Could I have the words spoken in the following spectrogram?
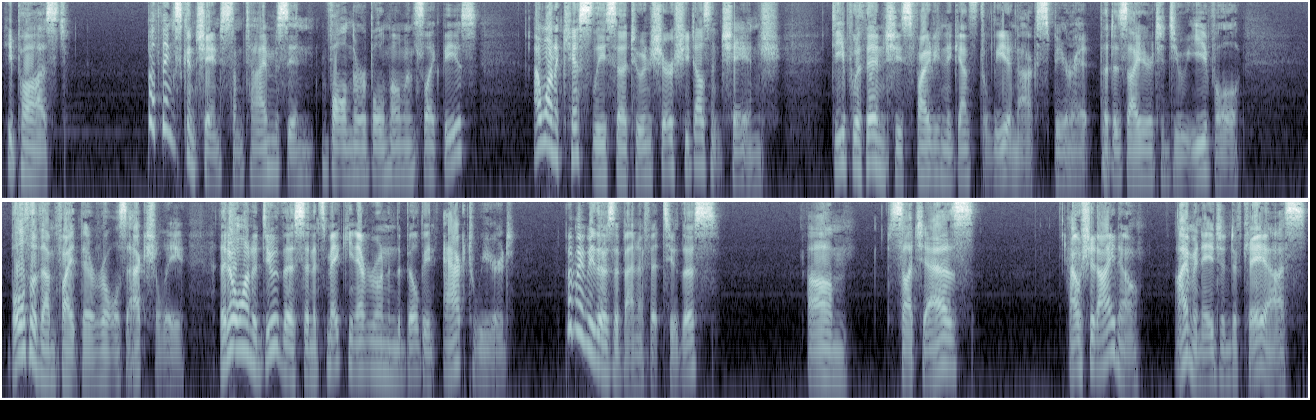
He paused. But things can change sometimes in vulnerable moments like these. I want to kiss Lisa to ensure she doesn't change. Deep within, she's fighting against the Leonox spirit, the desire to do evil. Both of them fight their roles, actually. They don't want to do this, and it's making everyone in the building act weird. But maybe there's a benefit to this. Um, such as? How should I know? I'm an agent of chaos.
